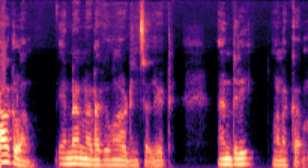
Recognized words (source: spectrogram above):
பார்க்கலாம். என்ன நடக்கும் அப்படின்னு சொல்லிட்டு. நன்றி வணக்கம்.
